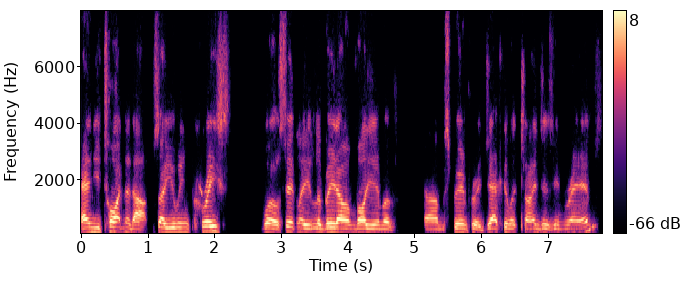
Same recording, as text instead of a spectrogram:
and you tighten it up. So you increase, well, certainly libido and volume of um, sperm per ejaculate changes in rams,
